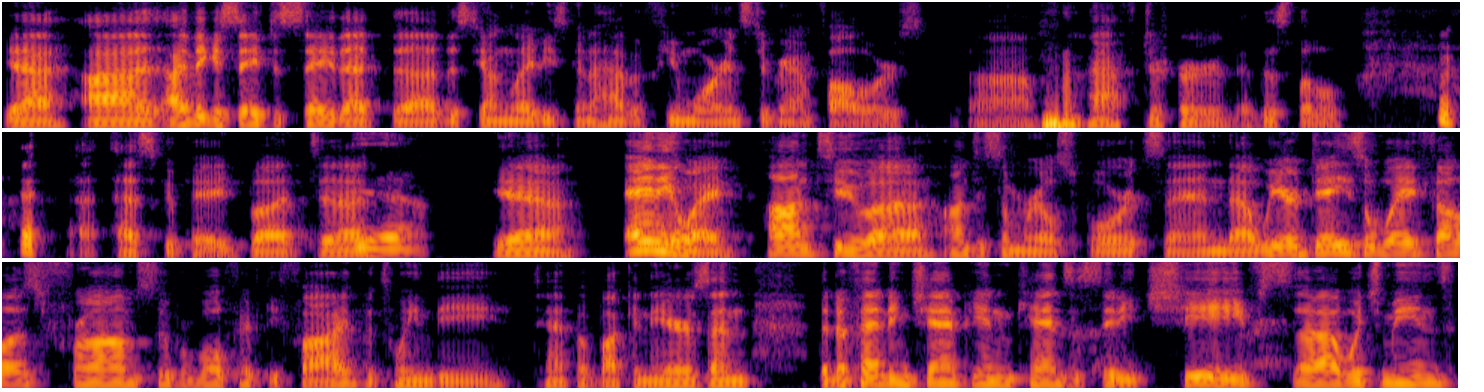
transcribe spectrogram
yeah, uh, I think it's safe to say that uh, this young lady's going to have a few more Instagram followers uh, after this little escapade. But uh, yeah. yeah. Anyway, on to uh, on to some real sports, and uh, we are days away, fellas, from Super Bowl Fifty Five between the Tampa Buccaneers and the defending champion Kansas City Chiefs, uh, which means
